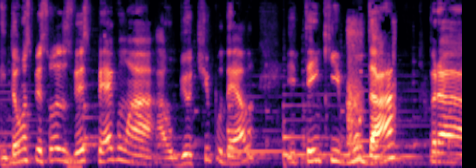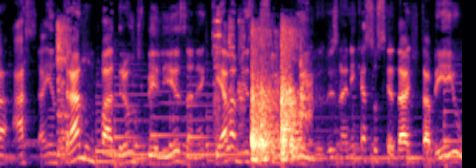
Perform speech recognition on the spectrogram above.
Então as pessoas às vezes pegam a, a, o biotipo dela e tem que mudar para entrar num padrão de beleza, né? Que ela mesma se impõe. Às vezes não é nem que a sociedade tá bem eu.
